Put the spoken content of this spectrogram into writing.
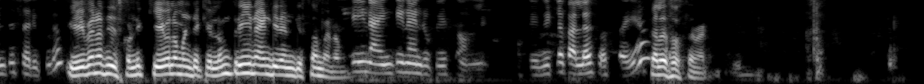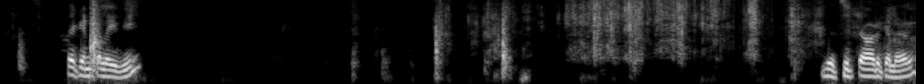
ఎంత సార్ ఇప్పుడు? ఏవైనా తీసుకోండి. కేవలం అంటే కేవలం త్రీ నైన్టీ నైన్ ఇస్తాం madam. Three ninety nine rupees only వీటిలో కలర్స్ వస్తాయా? కలర్స్ వస్తాయి మేడం. సెకండ్ కలర్ ఇది ఇది వచ్చి third colour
